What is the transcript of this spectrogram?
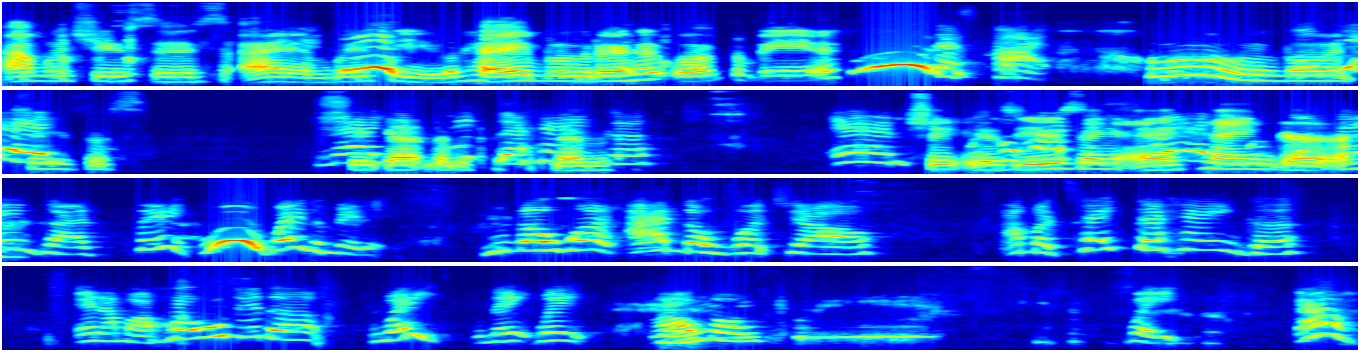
I'm with you, sis. I am with you. Hey, Buddha, welcome in. Woo, that's hot. Oh, Lord Okay. Jesus. Now She you got them. take the them- hanger and She is gonna have to using a shred it with the hanger. hanger, I think. Woo, wait a minute. You know what? I know what, y'all. I'm gonna take the hanger and I'm gonna hold it up. Wait, Nate, wait. Almost. Wait. Ah,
